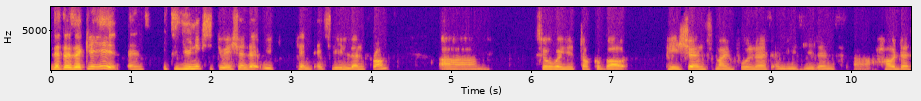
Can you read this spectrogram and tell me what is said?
that's exactly it and it's a unique situation that we can actually learn from um, so when you talk about patience mindfulness and resilience uh, how does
